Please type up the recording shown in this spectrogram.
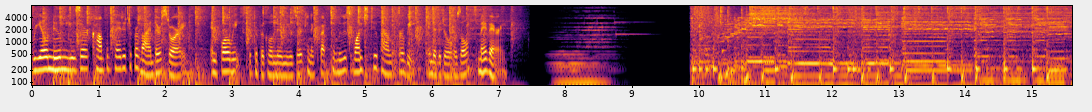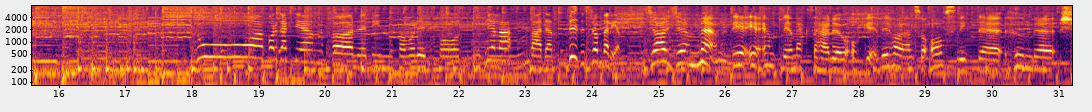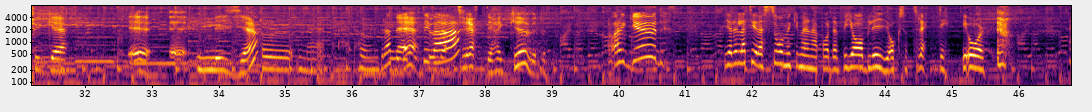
Real Noom user compensated to provide their story. In four weeks, the typical Noom user can expect to lose one to two pounds per week. Individual results may vary. Då var det dags igen för din favoritpodd i hela världen, Widerström. Jajamän, det är äntligen dags här nu och vi har alltså avsnitt eh, 129. Eh, eh, nio. Uh, nej, 130 Nej, va? 130, herregud. Herregud! Jag relaterar så mycket med den här podden för jag blir ju också 30 i år.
